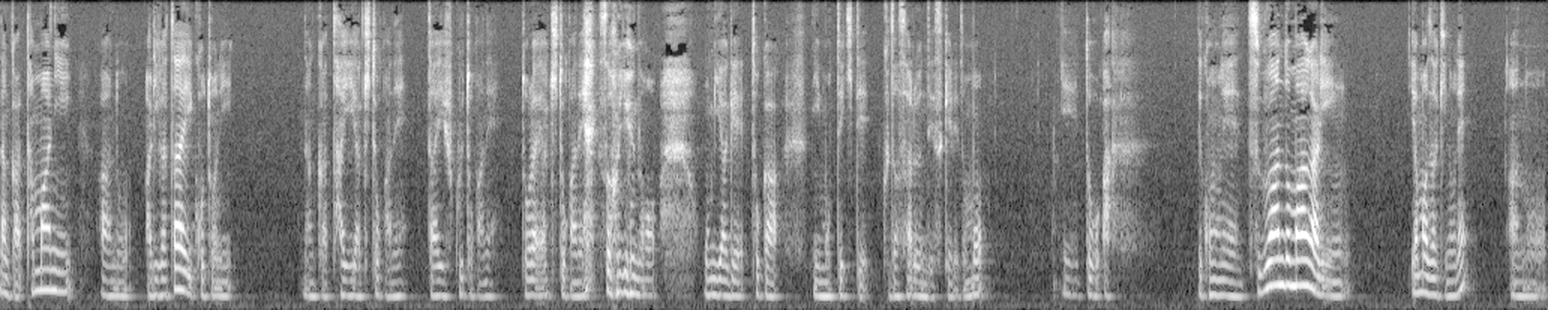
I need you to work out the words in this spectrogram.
なんかたまにあのありがたいことになんかたい焼きとかね大福とかねどら焼きとかね そういうのをお土産とかに持ってきてくださるんですけれどもえっ、とあでこのね粒マーガリン山崎のねあの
